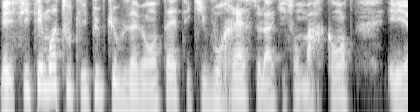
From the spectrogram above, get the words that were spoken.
Mais citez-moi toutes les pubs que vous avez en tête et qui vous restent là, qui sont marquantes. Et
